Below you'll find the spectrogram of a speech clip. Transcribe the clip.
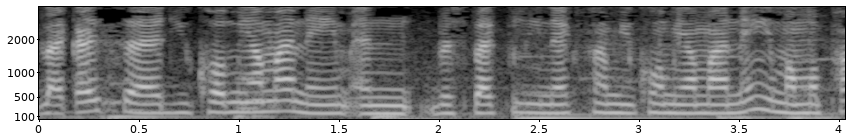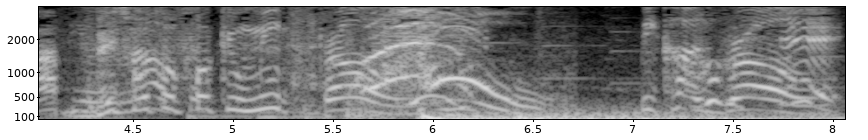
like I said, you called me out my name, and respectfully, next time you call me out my name, I'm gonna pop you. Bitch, your what the fuck you mean? bro? No, because Oh, bro, shit.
